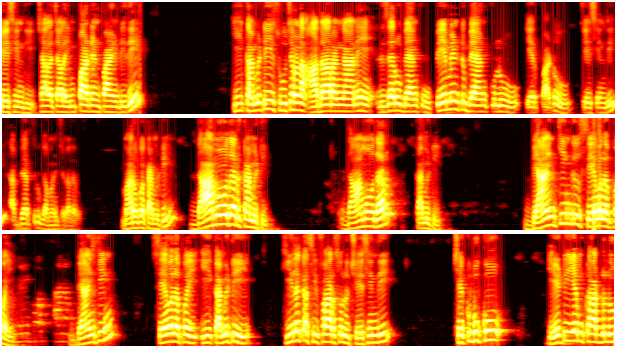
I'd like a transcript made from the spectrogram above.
చేసింది. చాలా చాలా ఇంపార్టెంట్ పాయింట్ ఇది. ఈ కమిటీ సూచనల ఆధారంగానే రిజర్వ్ బ్యాంకు పేమెంట్ బ్యాంకులు ఏర్పాటు చేసింది. అభ్యర్థులు గమనించగలరు. మరొక committee Damodar committee. Damodar committee. Banking సేవలపై బ్యాంకింగ్ సేవలపై ఈ కమిటీ కీలక సిఫార్సులు చేసింది. చెక్ ఏటీఎం కార్డులు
